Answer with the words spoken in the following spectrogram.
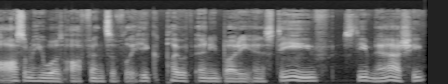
awesome he was offensively. He could play with anybody. And Steve, Steve Nash, he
